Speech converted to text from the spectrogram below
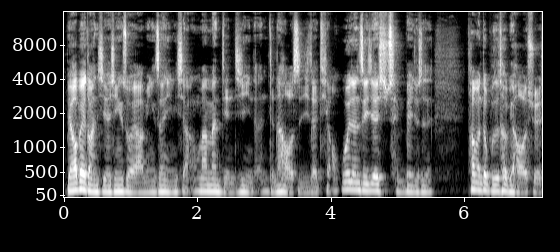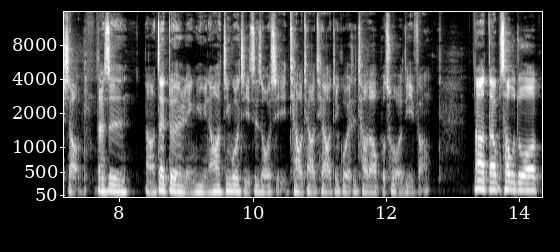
不要被短期的薪水啊、名声影响，慢慢点技能，等到好的时机再跳。我也认识一些前辈，就是他们都不是特别好的学校，但是然后，在对的领域，然后经过几次周期跳跳跳，结果也是跳到不错的地方。那大差不多，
